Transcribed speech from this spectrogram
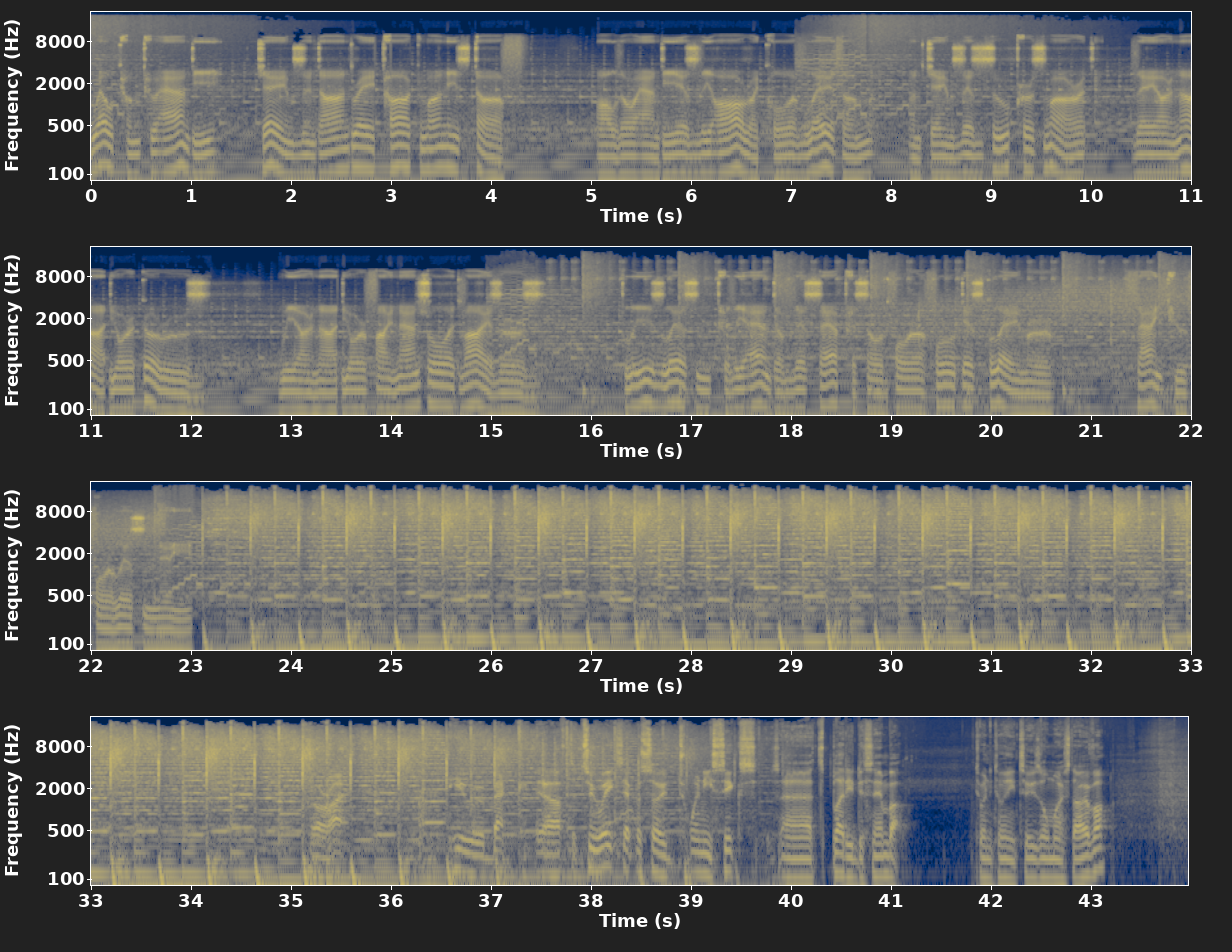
Welcome to Andy, James, and Andre Talk Money Stuff. Although Andy is the oracle of Latham, and James is super smart, they are not your gurus. We are not your financial advisors. Please listen to the end of this episode for a full disclaimer. Thank you for listening. We're back after two weeks, episode 26. Uh, it's bloody December. 2022 is almost over.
